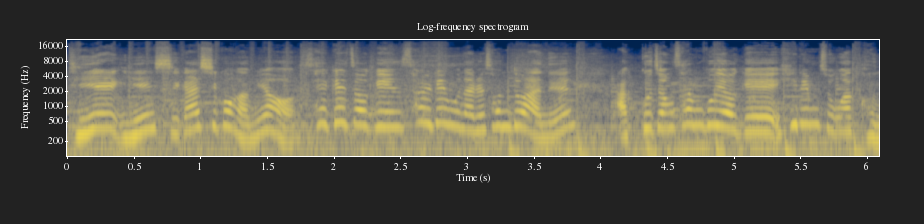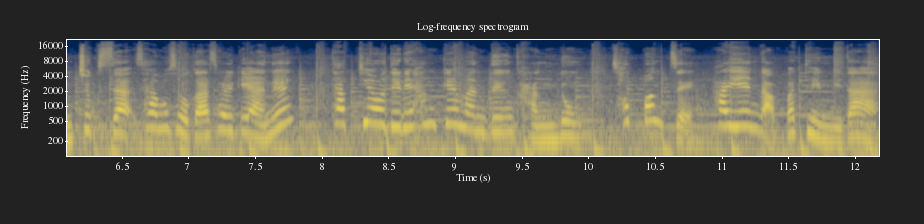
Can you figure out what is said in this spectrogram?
DLENC가 시공하며 세계적인 설계 문화를 선도하는 압구정 3구역의 히림종합 건축사 사무소가 설계하는 탑티어들이 함께 만든 강동 첫 번째 하이엔드 아파트입니다.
